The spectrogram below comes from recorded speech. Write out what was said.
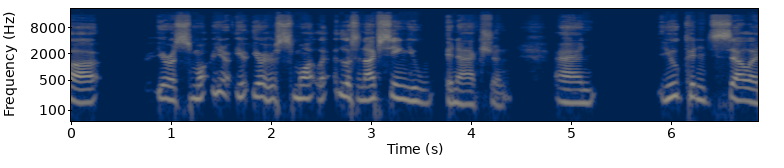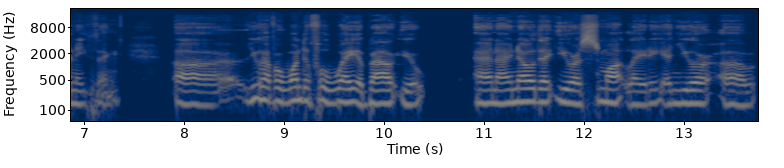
Uh, you're a smart. You know, you're, you're a smart. Listen, I've seen you in action, and you can sell anything. Uh, you have a wonderful way about you, and I know that you're a smart lady, and you're uh,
